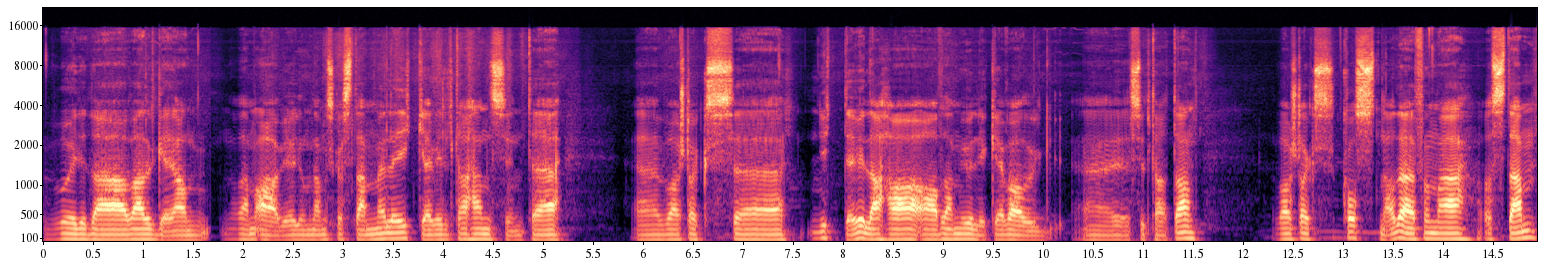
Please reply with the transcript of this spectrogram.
Hvor da velgerne, når de avgjør om de skal stemme eller ikke, vil ta hensyn til eh, hva slags eh, nytte vil jeg ha av de ulike valgresultatene. Eh, hva slags kostnad det er for meg å stemme.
